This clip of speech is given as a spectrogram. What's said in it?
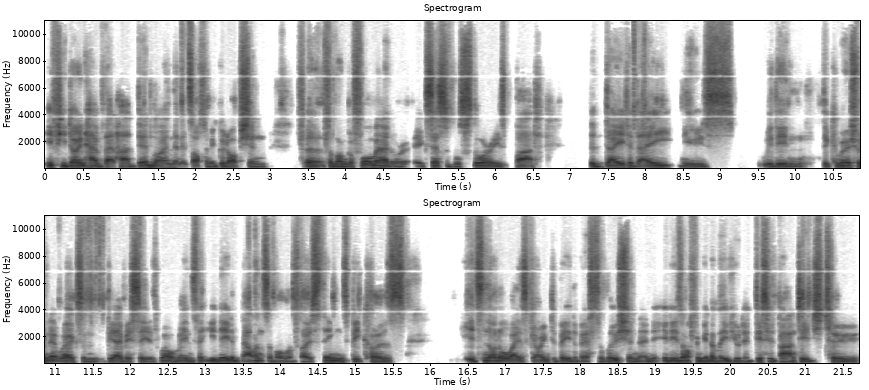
if you don't have that hard deadline, then it's often a good option for, for longer format or accessible stories. But the day to day news within the commercial networks and the ABC as well means that you need a balance of all of those things because it's not always going to be the best solution. And it is often going to leave you at a disadvantage to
